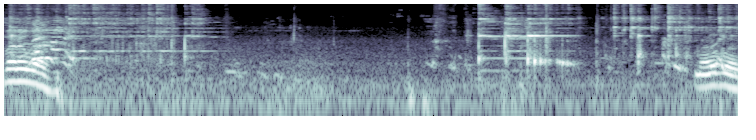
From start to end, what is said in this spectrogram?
બરોબર. બરોબર.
